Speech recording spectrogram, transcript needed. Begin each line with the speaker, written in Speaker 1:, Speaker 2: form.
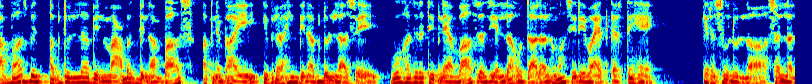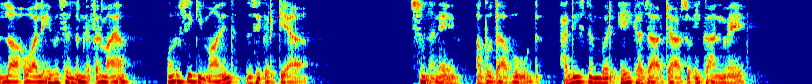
Speaker 1: عباس بن عبداللہ بن معبد بن عباس اپنے بھائی ابراہیم بن عبداللہ سے وہ حضرت ابن عباس رضی اللہ تعالیٰ عنہ سے روایت کرتے ہیں کہ رسول اللہ صلی اللہ علیہ وسلم نے فرمایا اور اسی کی مانند ذکر کیا۔ سننے ابو داود، حدیث نمبر ایک ہزار چار سو اکانوے۔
